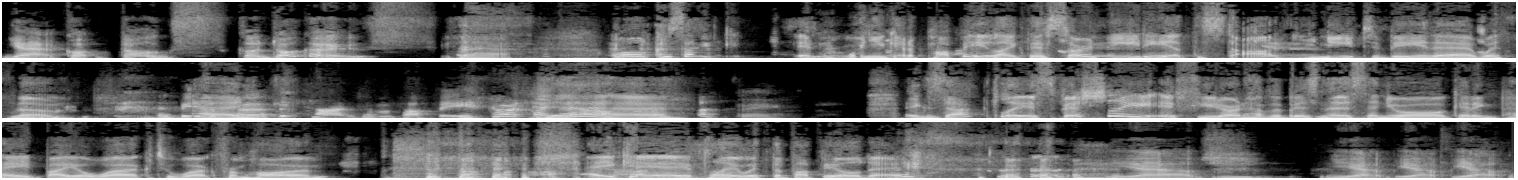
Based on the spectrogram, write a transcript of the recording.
yeah got dogs, got doggos. Yeah. Well, because like in, when you get a puppy, like they're so needy at the start. Yeah. You need to be there with them. It'd be the perfect time to have a puppy. right? Yeah. Exactly, especially if you don't have a business and you're getting paid by your work to work from home, aka play with the puppy all day. Yeah, yep, yep, yep.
